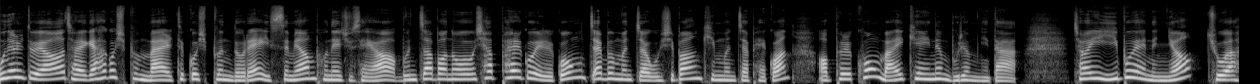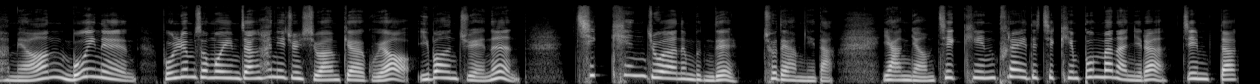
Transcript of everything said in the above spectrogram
오늘도요, 저에게 하고 싶은 말, 듣고 싶은 노래 있으면 보내주세요. 문자번호 샵8910, 짧은 문자 50원, 긴 문자 100원, 어플 콩 마이케이는 무료입니다. 저희 2부에는요, 좋아하면 모이는 볼륨 소모임장 한희준 씨와 함께 하고요. 이번 주에는 치킨 좋아하는 분들, 초대합니다. 양념 치킨, 프라이드 치킨뿐만 아니라 찜닭,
